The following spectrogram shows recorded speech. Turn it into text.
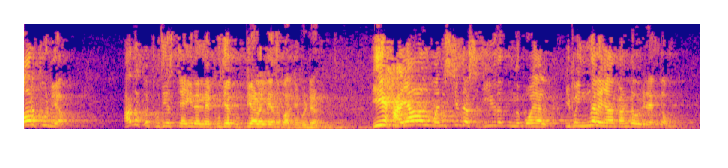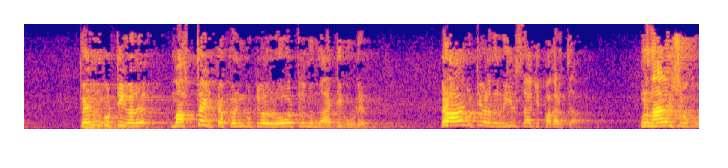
ആർക്കുമില്ല അതൊക്കെ പുതിയ സ്റ്റൈലല്ലേ പുതിയ കുട്ടികളല്ലേ എന്ന് പറഞ്ഞു വിടുകയാണ്. ഈ ഹയാൾ മനുഷ്യന്റെ ജീവിതത്തിൽ നിന്ന് പോയാൽ ഇപ്പൊ ഇന്നലെ ഞാൻ കണ്ട ഒരു രംഗം. പെൺകുട്ടികൾ മഫ്തയിട്ട പെൺകുട്ടികൾ റോട്ടിൽ നിന്ന് അടികൂടുകയാണ് ആൺകുട്ടികൾ അത് റീൽസാക്കി പകർത്തുക. നിങ്ങൾ ആലോചിച്ച് നോക്കൂ.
